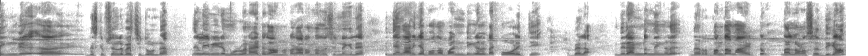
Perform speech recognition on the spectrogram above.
ലിങ്ക് ഡിസ്ക്രിപ്ഷനിൽ വെച്ചിട്ടുണ്ട്. നിങ്ങൾ ഈ വീഡിയോ മുഴുവനായിട്ട് കാണണം കേട്ടോ കാരണം എന്താണെന്ന് വെച്ചിട്ടുണ്ടെങ്കിൽ ഇത് ഞാൻ കാണിക്കാൻ പോകുന്ന വണ്ടികളുടെ ക്വാളിറ്റി വില. ഇത് രണ്ടും നിങ്ങൾ നിർബന്ധമായിട്ടും നല്ലോണം ശ്രദ്ധിക്കണം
